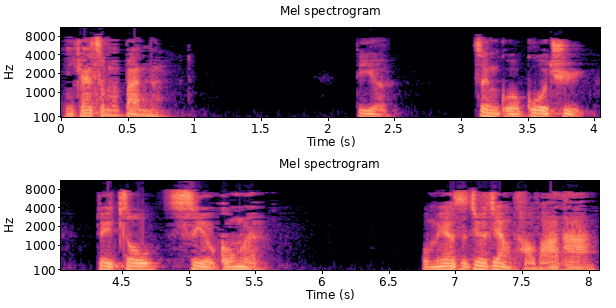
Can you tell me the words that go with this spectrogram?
你该怎么办呢？第二，郑国过去对周是有功了，我们要是就这样讨伐他，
